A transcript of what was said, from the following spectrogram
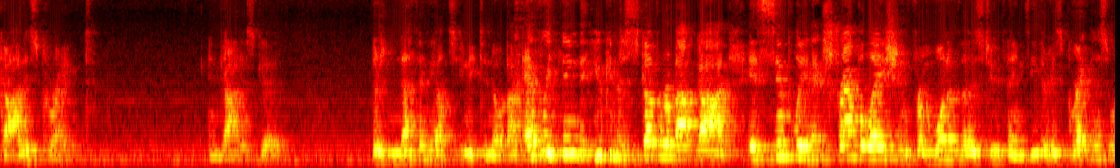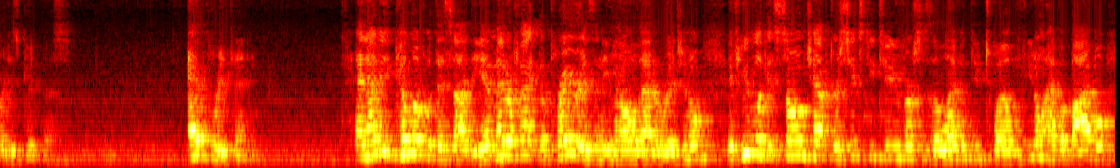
God is great, and God is good. There's nothing else you need to know about. Everything that you can discover about God is simply an extrapolation from one of those two things, either his greatness or his goodness. Everything. And I didn't come up with this idea. Matter of fact, the prayer isn't even all that original. If you look at Psalm chapter 62, verses 11 through 12, if you don't have a Bible,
